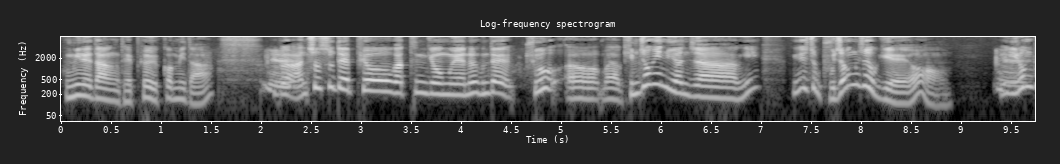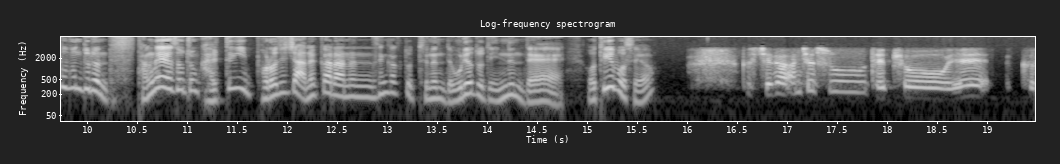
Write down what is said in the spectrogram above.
국민의당 대표일 겁니다. 그러니까 예. 안철수 대표 같은 경우에는 근데 주, 어, 뭐야, 김종인 위원장이 굉장히 좀 부정적이에요. 예. 이런 부분들은 당내에서 좀 갈등이 벌어지지 않을까라는 생각도 드는데, 우려도 있는데, 어떻게 보세요? 그래서 제가 안철수 대표의 그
